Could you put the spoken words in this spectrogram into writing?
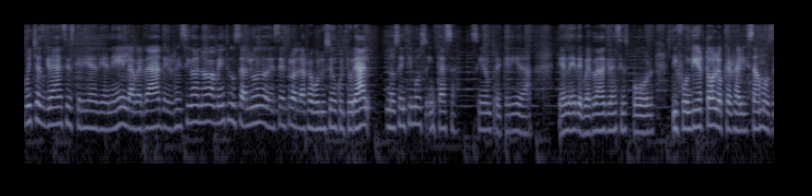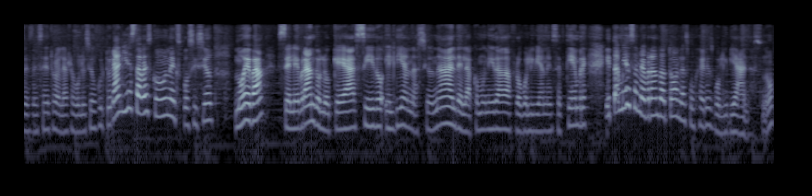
Muchas gracias, querida Dianel. La verdad, reciba nuevamente un saludo del Centro de la Revolución Cultural. Nos sentimos en casa siempre, querida Dianel. De verdad, gracias por difundir todo lo que realizamos desde el Centro de la Revolución Cultural y esta vez con una exposición nueva, celebrando lo que ha sido el Día Nacional de la Comunidad Afroboliviana en septiembre y también celebrando a todas las mujeres bolivianas, ¿no?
